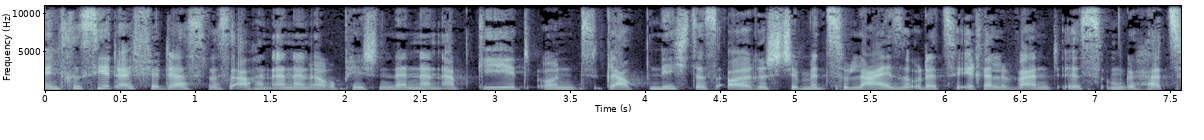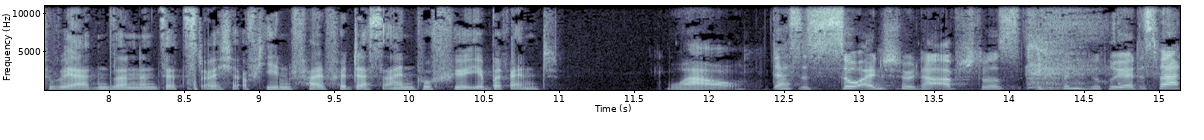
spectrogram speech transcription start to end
Interessiert euch für das, was auch in anderen europäischen Ländern abgeht und glaubt nicht, dass eure Stimme zu leise oder zu irrelevant ist, um gehört zu werden, sondern setzt euch auf jeden Fall für das ein, wofür ihr brennt. Wow, das ist so ein schöner Abschluss. Ich bin gerührt. Es war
